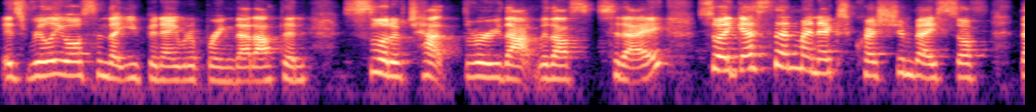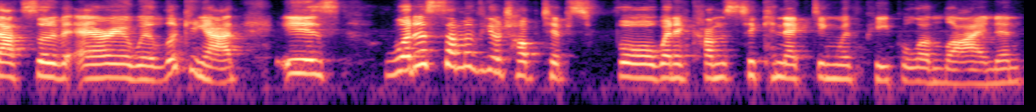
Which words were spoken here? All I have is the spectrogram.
it's really awesome that you've been able to bring that up and sort of chat through that with us today. So I guess then my next question, based off that sort of area we're looking at, is what are some of your top tips for when it comes to connecting with people online and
